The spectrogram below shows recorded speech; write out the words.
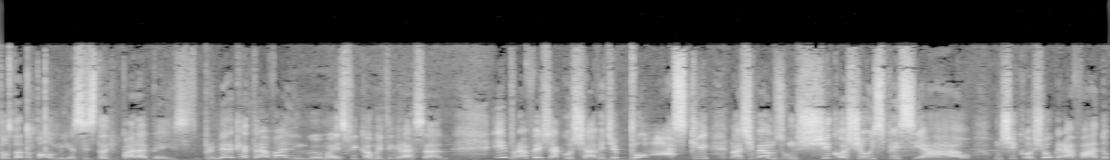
Tô dando palminha, vocês estão de parabéns. Primeiro que é a língua, mas fica muito engraçado. E para fechar com chave de bosque, nós tivemos um Chico Show especial, um Chico Show gravado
